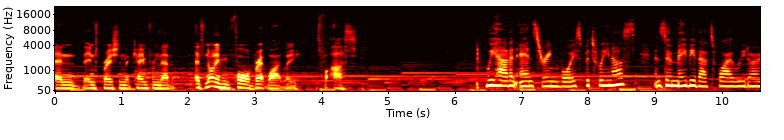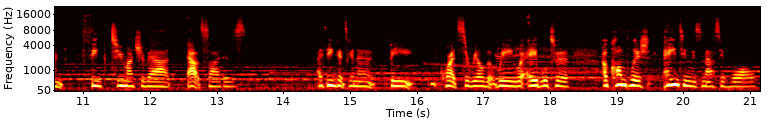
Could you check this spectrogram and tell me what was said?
and the inspiration that came from that. It's not even for Brett Whiteley, it's for us. We have an answering voice between us, and so maybe that's why we don't think too much about outsiders. I think it's going to be quite surreal that we were able to accomplish painting this massive wall.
